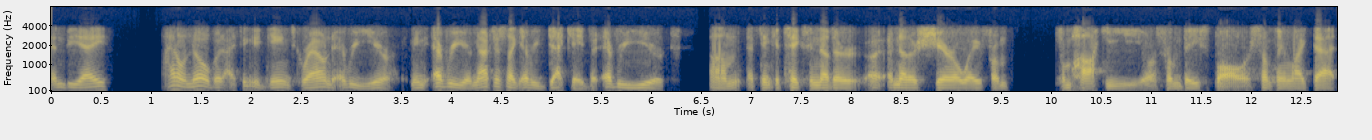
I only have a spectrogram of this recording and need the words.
NBA? I don't know, but I think it gains ground every year. I mean, every year, not just like every decade, but every year. Um, I think it takes another uh, another share away from from hockey or from baseball or something like that.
